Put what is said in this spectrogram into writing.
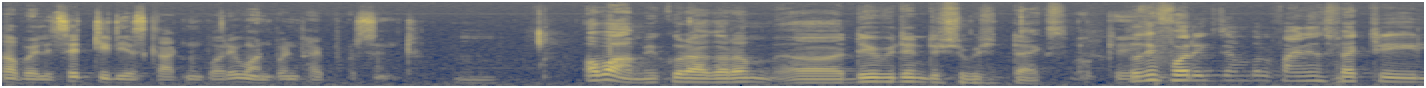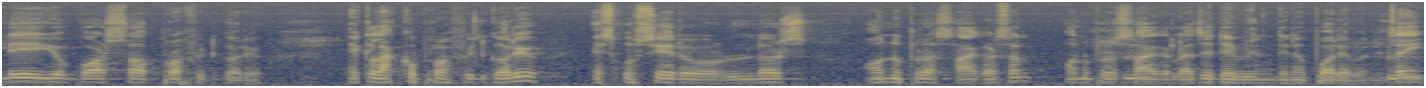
तपाईँले चाहिँ टिडिएस काट्नु पऱ्यो वान पोइन्ट फाइभ पर्सेन्ट अब हामी कुरा गरौँ डिभिडेन्ड डिस्ट्रिब्युसन ट्याक्स. जस्तै फर इक्जाम्पल फाइनेन्स फ्याक्ट्रीले यो वर्ष प्रफिट गर्यो। एक लाखको प्रफिट गर्यो यसको सेयर होल्डर्स अनुप्र सागर छन्। अनुप्र सागरलाई चाहिँ डिभिडेन्ड दिन पऱ्यो भने चाहिँ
